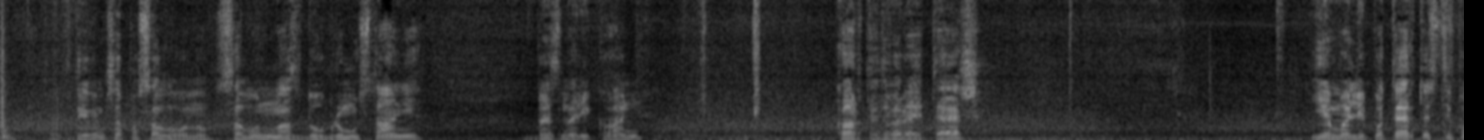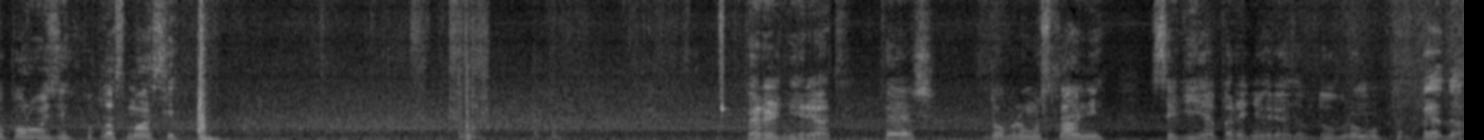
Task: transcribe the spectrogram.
Так, дивимося по салону. Салон у нас в доброму стані, без нарікань. Карти дверей теж. Є малі потертості по порозі, по пластмасі. Передній ряд теж в доброму стані. Сидіння переднього ряду в доброму. Торпеда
